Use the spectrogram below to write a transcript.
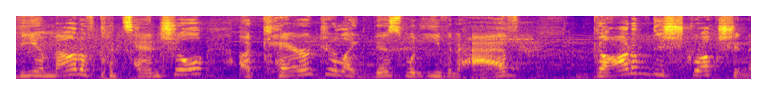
the amount of potential a character like this would even have? God of Destruction.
